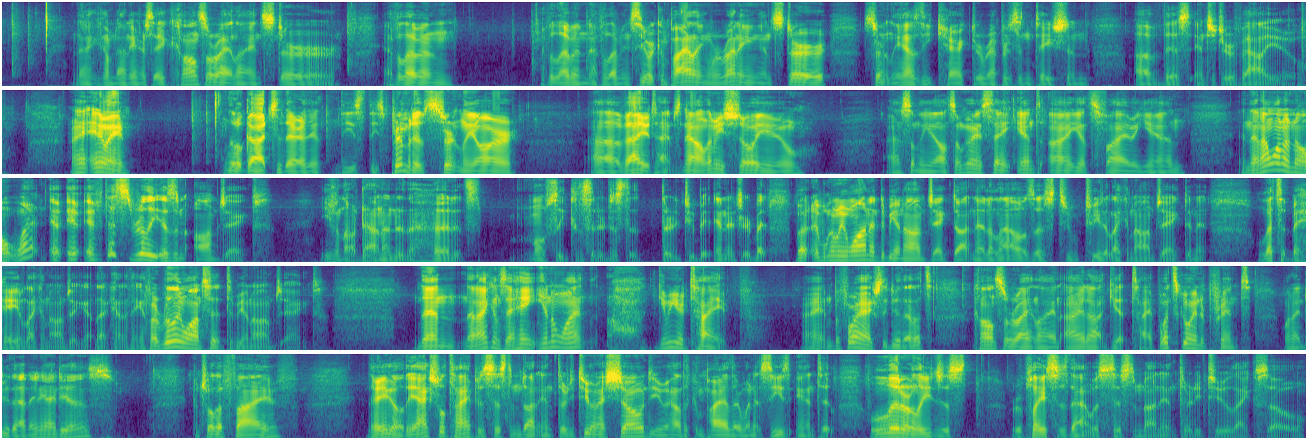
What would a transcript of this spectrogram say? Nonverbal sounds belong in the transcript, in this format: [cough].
And then I can come down here and say console write line stir F11 F11, F11. You see we're compiling, we're running, and stir certainly has the character representation of this integer value. All right, anyway, little gotcha there. These, these primitives certainly are uh, value types. Now, let me show you uh, something else. I'm going to say int i gets 5 again. And then I want to know what if, if this really is an object, even though down under the hood it's mostly considered just a 32-bit integer. But but when we want it to be an object, .NET allows us to treat it like an object, and it lets it behave like an object, that kind of thing. If I really want it to be an object, then then I can say, hey, you know what? [sighs] Give me your type. All right. And before I actually do that, let's console write line i dot get type. What's going to print when I do that? Any ideas? Control F5. There you go. The actual type is system.int32, and I showed you how the compiler, when it sees int, it literally just replaces that with system.int32 like so.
